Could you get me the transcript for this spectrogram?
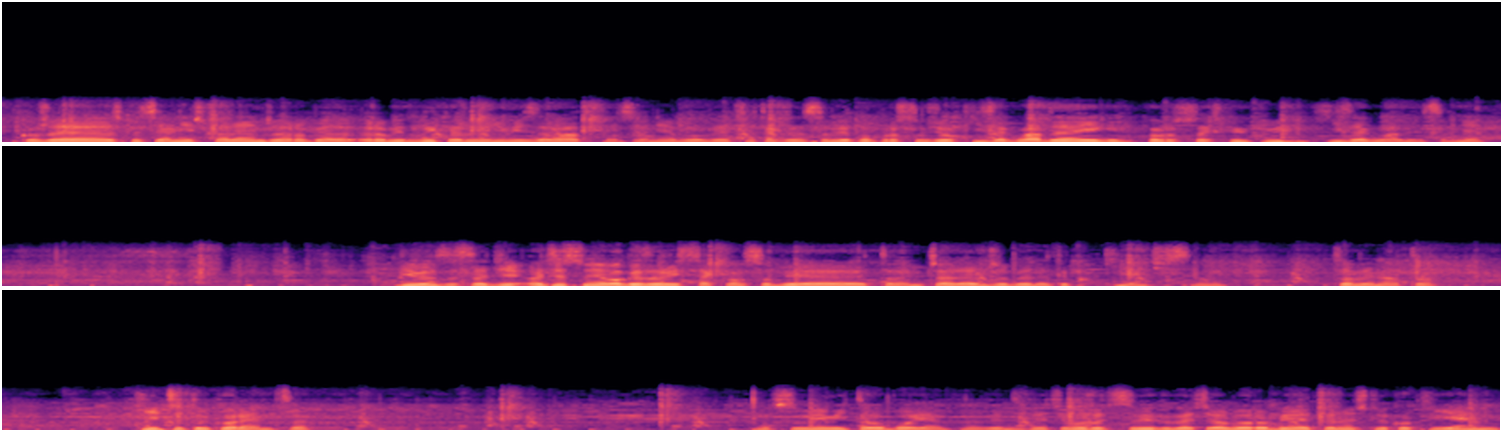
Tylko, że specjalnie z challenge robię, robię dwójkę, żeby nie mieć za łatwo, co nie? Bo wiecie, tak sobie po prostu wziął kij zagłady i po prostu tak kij zagłady, co nie? I w zasadzie, chociaż w sumie mogę zrobić taką sobie ten challenge, że będę tylko kijem cisnął. Co wy na to? Kij czy tylko ręce? No w sumie mi to obojętne, więc wiecie, możecie sobie wybrać, albo robię challenge tylko kijem,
